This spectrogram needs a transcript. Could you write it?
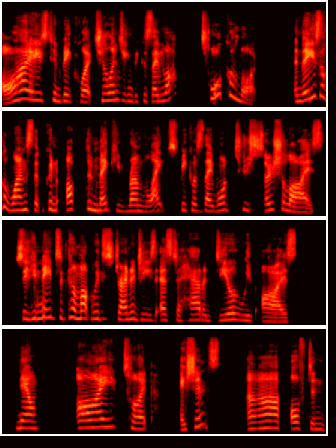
eyes can be quite challenging because they like to talk a lot. And these are the ones that can often make you run late because they want to socialize. So you need to come up with strategies as to how to deal with eyes. Now, I type patients are often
